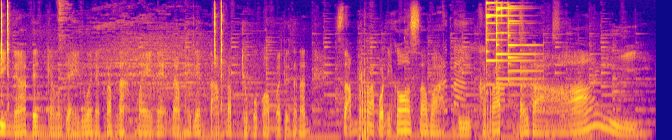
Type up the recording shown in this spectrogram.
ดิ่งนะ เป็นกำลังใจให้ด้วยนะครับนะ ไม่แนะนำให้เล่นตามรับชมเพื่อความบันเทิงเท่านั้นสำหรับวันนี้ก็สวัสดีครับบ๊ายบาย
